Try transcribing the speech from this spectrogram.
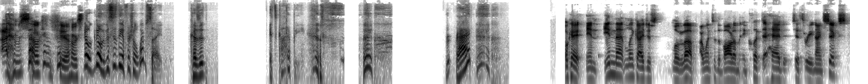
I'm so confused. No, no, this is the official website because it. It's gotta be. Right? Okay, and in that link I just loaded up, I went to the bottom and clicked ahead to 3896,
